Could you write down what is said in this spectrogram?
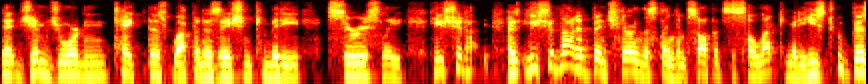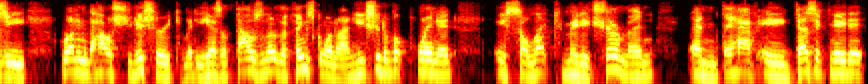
that Jim Jordan take this weaponization committee seriously. He should he should not have been chairing this thing himself. It's a select committee. He's too busy running the House Judiciary Committee. He has a thousand other things going on. He should have appointed a select committee chairman, and they have a designated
